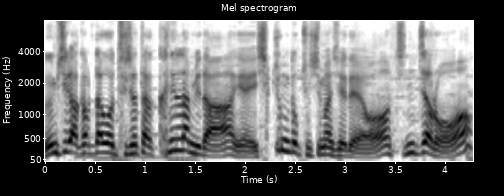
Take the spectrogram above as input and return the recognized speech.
음식 아깝다고 드셨다가 큰일 납니다. 예, 식중독 조심하셔야 돼요. 진짜로.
